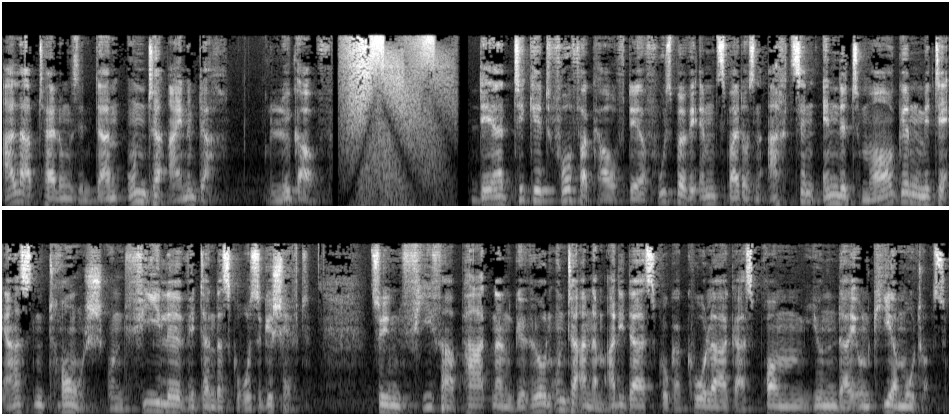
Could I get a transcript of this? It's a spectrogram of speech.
Alle Abteilungen sind dann unter einem Dach. Glück auf! Der Ticketvorverkauf der Fußball-WM 2018 endet morgen mit der ersten Tranche und viele wittern das große Geschäft. Zu den FIFA-Partnern gehören unter anderem Adidas, Coca-Cola, Gazprom, Hyundai und Kia Motors.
